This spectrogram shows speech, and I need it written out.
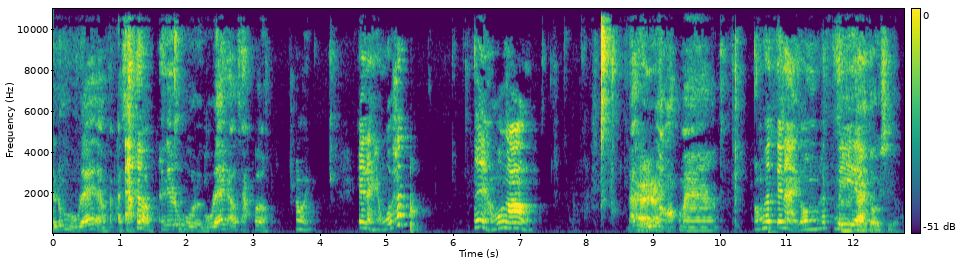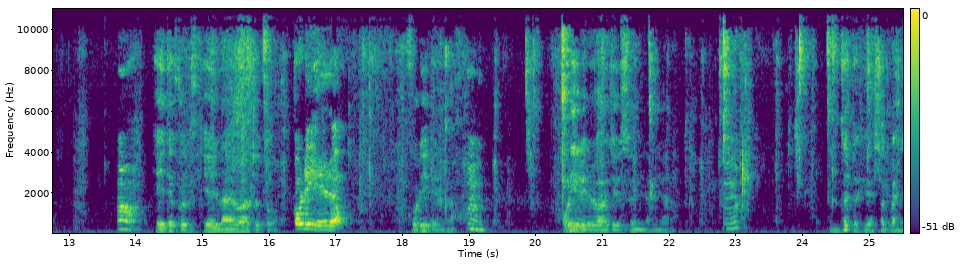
kêu đúng vụ đế là phải sạch không? Nếu đúng vụ vụ đế đâu sạch không? Thôi cái này không có thích cái này không có ngon. Đã à. rượu ngọt mà. Không thích cái này con thích bia. cái tuổi xíu? Ờ. Đi 얘 댓글 얘나와 저또 꼬리를 꼬리를 응 꼬리를 아주 쓰는 게 아니야 응 근데 또 이게 저기 맞냐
